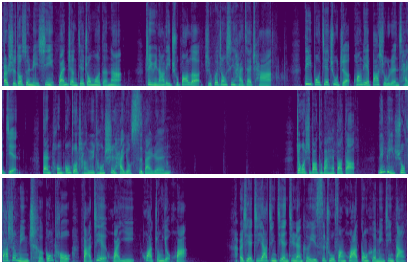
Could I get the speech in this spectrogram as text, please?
二十多岁女性完整接种莫德纳。至于哪里出包了，指挥中心还在查。第一波接触者框列八十五人裁减，但同工作场域同事还有四百人。中国时报头版还报道，林炳书发声明扯公投，法界怀疑话中有话，而且羁押禁见竟然可以四处放话恫吓民进党。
